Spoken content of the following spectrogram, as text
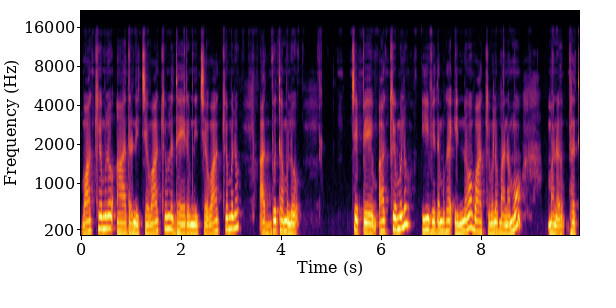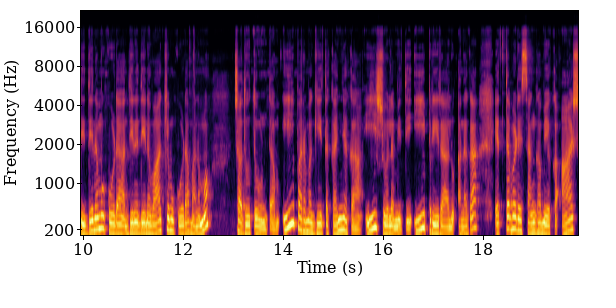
వాక్యములు ఆదరణిచ్చే వాక్యములు ధైర్యంనిచ్చే వాక్యములు అద్భుతములు చెప్పే వాక్యములు ఈ విధముగా ఎన్నో వాక్యములు మనము మన ప్రతి దినము కూడా దినదిన వాక్యము కూడా మనము చదువుతూ ఉంటాం. ఈ పరమగీత కన్యక ఈ శూలమితి ఈ ప్రియురాలు అనగా ఎత్తబడే సంఘం యొక్క ఆశ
